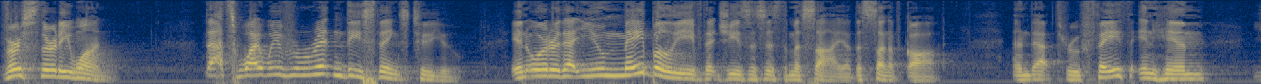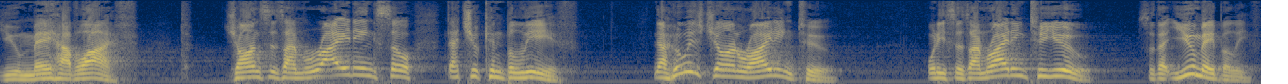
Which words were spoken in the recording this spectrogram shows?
Verse 31 That's why we've written these things to you, in order that you may believe that Jesus is the Messiah, the Son of God, and that through faith in him you may have life. John says, I'm writing so that you can believe. Now, who is John writing to when he says, I'm writing to you so that you may believe?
